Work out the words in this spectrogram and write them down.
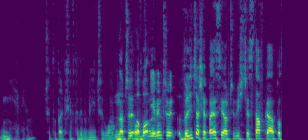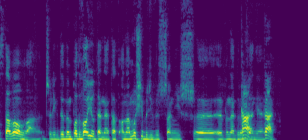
Nie wiem. Czy to tak się wtedy by liczyło? Znaczy, obo... nie wiem, czy... wylicza się pensja oczywiście stawka podstawowa, czyli gdybym podwoił ten etat, ona musi być wyższa niż e, wynagrodzenie. Tak, tak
